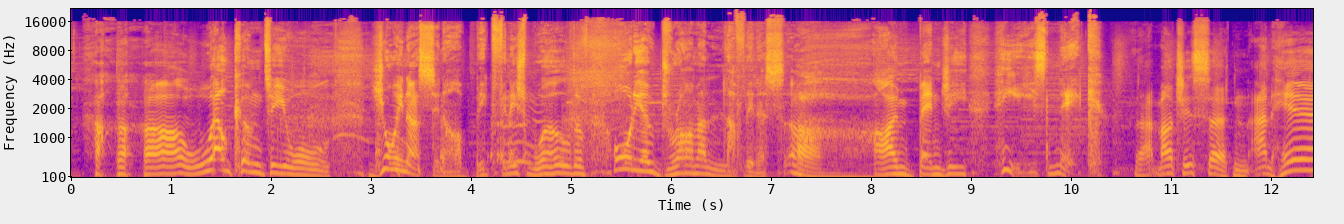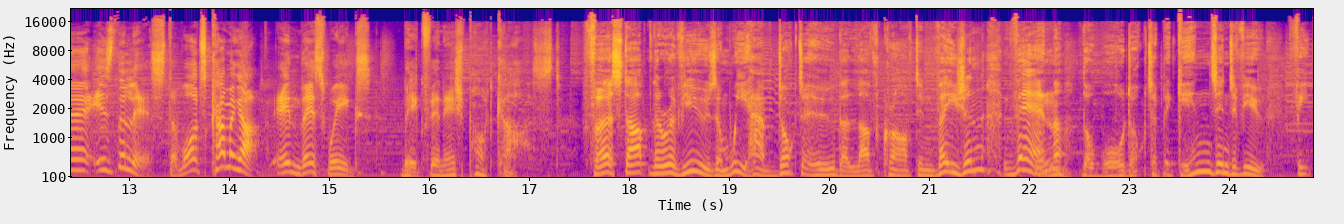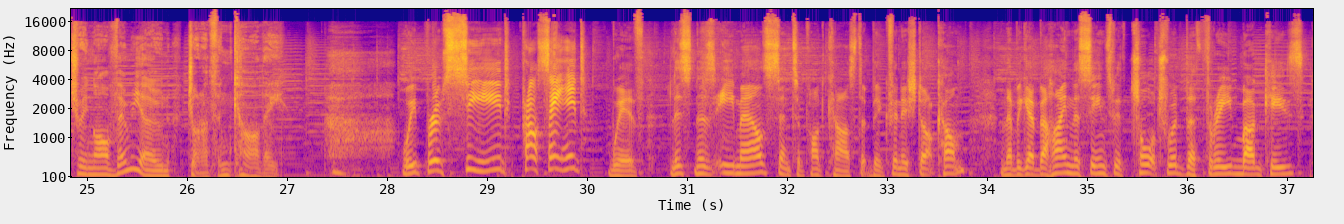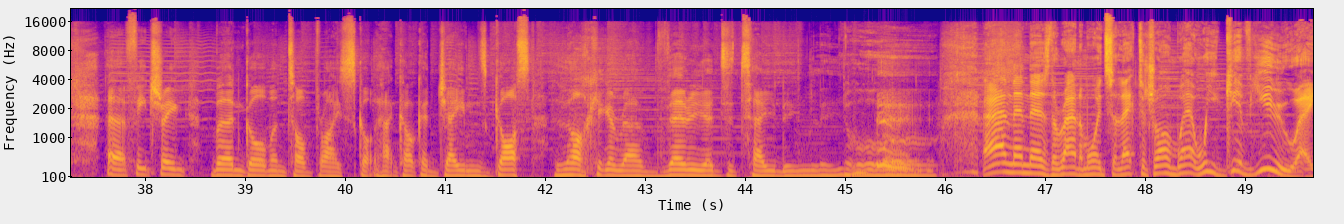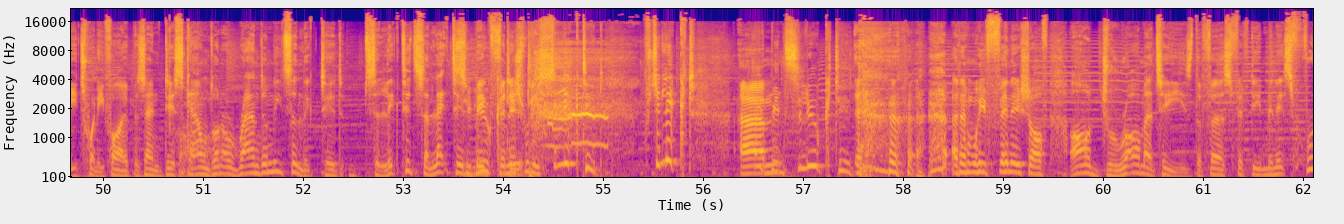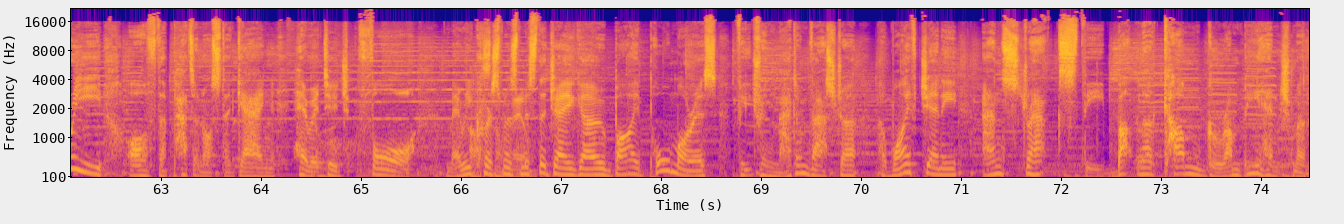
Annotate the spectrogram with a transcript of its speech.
Welcome to you all. Join us in our Big Finish world of audio drama loveliness. Ah, I'm Benji, he's Nick. That much is certain. And here is the list of what's coming up in this week's Big Finish podcast. First up, the reviews, and we have Doctor Who The Lovecraft Invasion, then the War Doctor Begins interview, featuring our very own Jonathon Carley. We proceed Proceed. with listeners' emails sent to podcast at bigfinish.com. And then we go behind the scenes with Torchwood, The Three Monkeys, uh, featuring Burn Gorman, Tom Price, Scott Handcock, and James Goss, larking around very entertainingly. And then there's the Randomoid Selectatron, where we give you a 25% discount on a randomly selected, selected, selected Big Finish release. Selected! Select! I've Um, been selected. and then we finish off our drama tease, the first 15 minutes free of the Paternoster Gang Heritage 4. Merry Christmas, not. Mr. Jago by Paul Morris, featuring Madame Vastra, her wife Jenny, and Strax, the butler come grumpy henchman.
